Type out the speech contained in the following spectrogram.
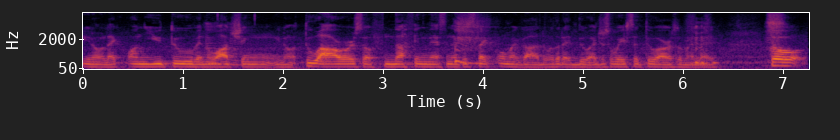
you know, like on YouTube and watching you know two hours of nothingness and it's just like oh my god, what did I do? I just wasted two hours of my life. So,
